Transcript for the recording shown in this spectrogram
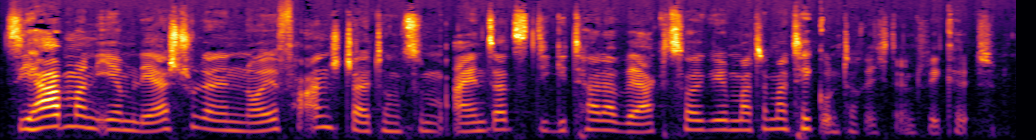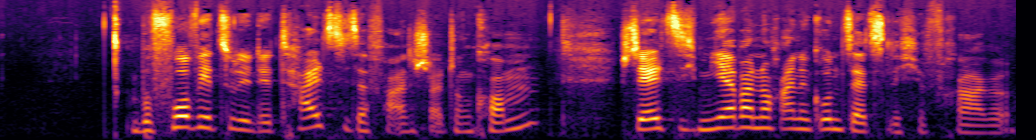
Sie haben an Ihrem Lehrstuhl eine neue Veranstaltung zum Einsatz digitaler Werkzeuge im Mathematikunterricht entwickelt. Bevor wir zu den Details dieser Veranstaltung kommen, stellt sich mir aber noch eine grundsätzliche Frage.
